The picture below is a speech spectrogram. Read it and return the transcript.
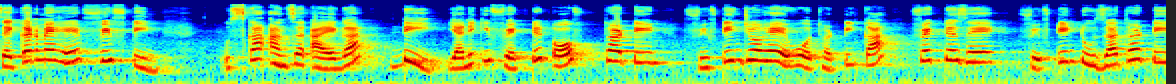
सेकंड में है फिफ्टीन उसका आंसर आएगा डी यानी कि फैक्टर ऑफ़ थर्टीन फिफ्टीन जो है, वो थर्टी का फैक्टर्स है फिफ्टीन टू ज़ा थर्टी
